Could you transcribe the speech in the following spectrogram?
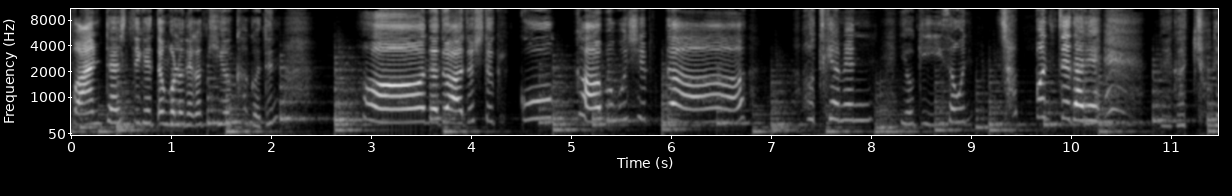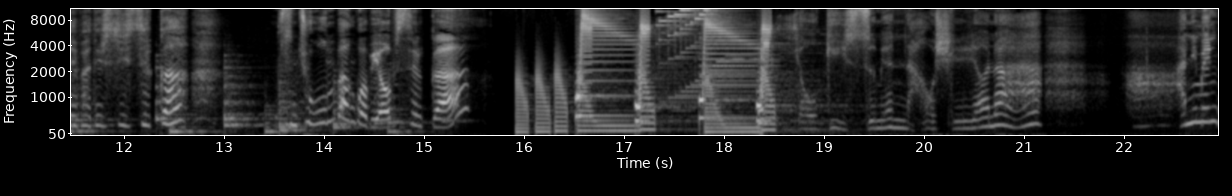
판타스틱했던 걸로 내가 기억하거든. 아, 나도 아저씨 덕에 꼭 가보고 싶다. 어떻게 하면 여기 이사 온 첫 번째 달에 내가 초대받을 수 있을까? 무슨 좋은 방법이 없을까? 여기 있으면 나오시려나? 아, 아니면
